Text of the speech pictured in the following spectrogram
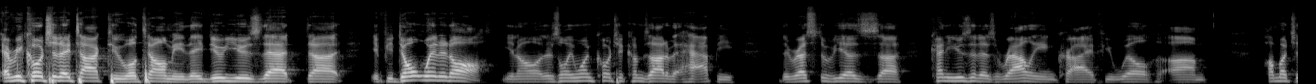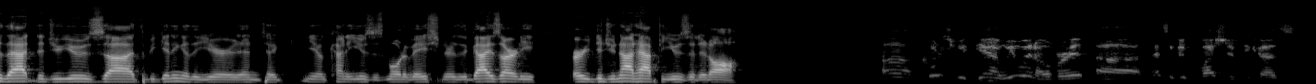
every coach that I talk to will tell me they do use that. Uh, if you don't win at all, you know, there's only one coach that comes out of it happy. The rest of you is uh, kind of use it as a rallying cry, if you will. Um, how much of that did you use uh, at the beginning of the year and to you know kind of use as motivation, or the guys already, or did you not have to use it at all? We yeah we went over it. Uh, that's a good question because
